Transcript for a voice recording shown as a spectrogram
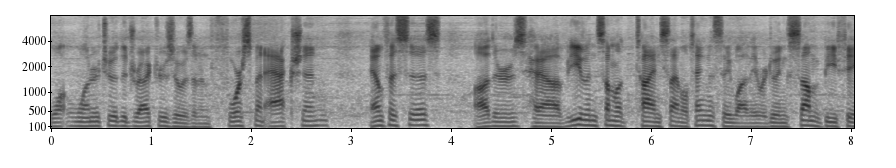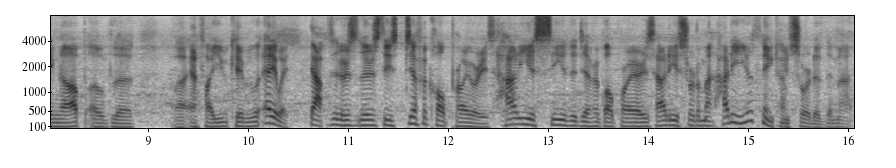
one or two of the directors, there was an enforcement action emphasis. Others have even sometimes simultaneously while they were doing some beefing up of the uh, FIU capability. Anyway, yeah, there's there's these difficult priorities. How do you see the difficult priorities? How do you sort them out? How do you think you sorted them out?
